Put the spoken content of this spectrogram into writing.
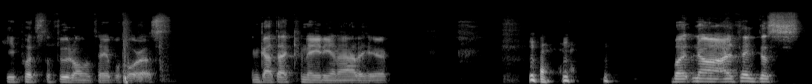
he puts the food on the table for us, and got that Canadian out of here. but no, I think this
